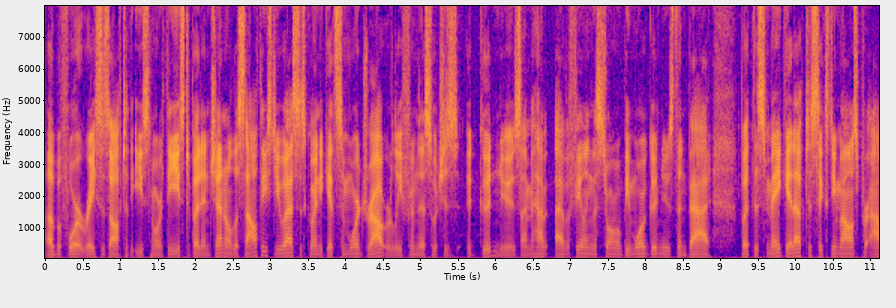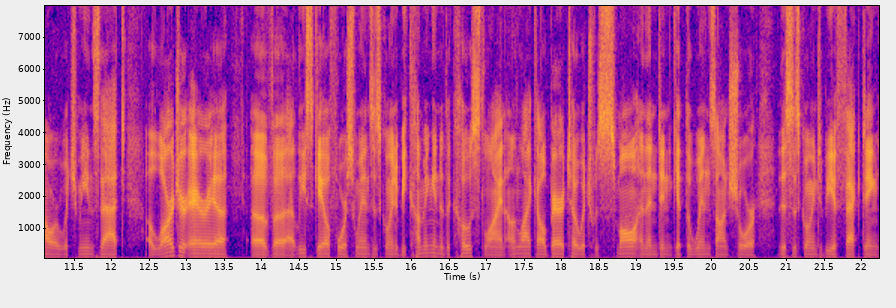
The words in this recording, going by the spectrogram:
uh, before it races off to the east northeast. But in general, the southeast U.S. is going to get some more drought relief from this, which is good news. I'm have, I have a feeling the storm will be more good news than bad. But this may get up to 60 miles per hour, which means that a larger area of uh, at least gale force winds is going to be coming into the coastline. Unlike Alberto, which was small and then didn't get the winds on shore, this is going to be affecting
